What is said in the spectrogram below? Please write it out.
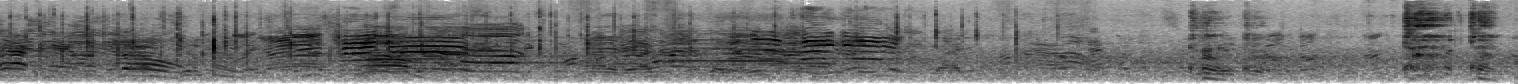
Attack, man. Let's go. con.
